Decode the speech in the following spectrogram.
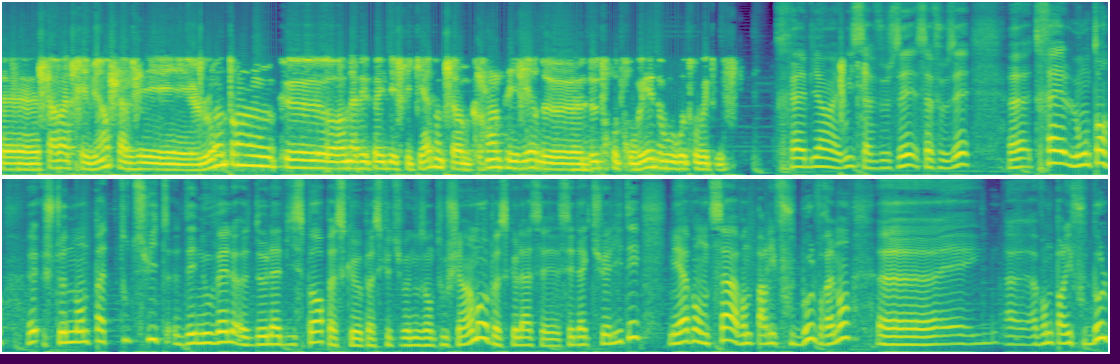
Euh, ça va très bien. Ça faisait longtemps qu'on n'avait pas eu des donc c'est un grand plaisir de, te retrouver, de vous retrouver tous. Très bien, et oui, ça faisait, ça faisait euh, très longtemps. Euh, je te demande pas tout de suite des nouvelles de la Bisport parce que, parce que tu vas nous en toucher un mot, parce que là c'est d'actualité. Mais avant de ça, avant de parler football, vraiment, avant de parler football,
